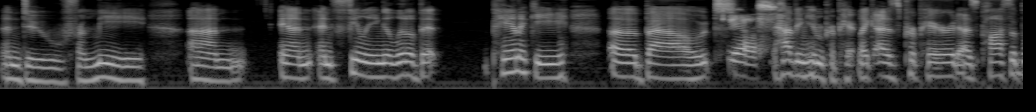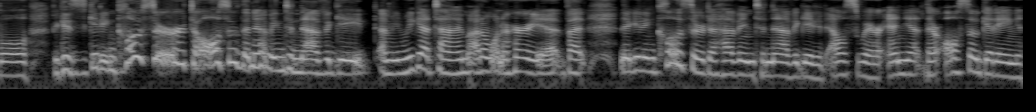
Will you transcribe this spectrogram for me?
and do from me um, and and feeling a little bit panicky about yes. having him prepared, like as prepared as possible, because it's getting closer to also then having to navigate. I mean, we got time. I don't want to hurry it, but they're getting closer to having to navigate it elsewhere. And yet they're also getting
